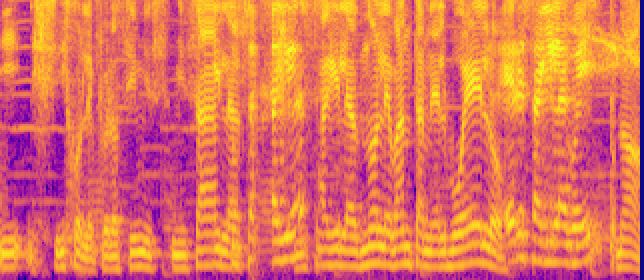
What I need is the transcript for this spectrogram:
y, híjole, pero sí, mis, mis águilas, ¿tus águilas? mis águilas no levantan el vuelo. Eres águila, güey. No,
